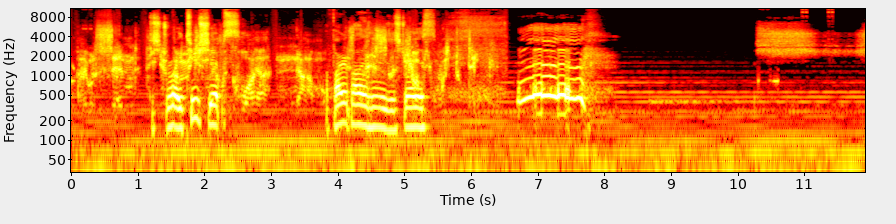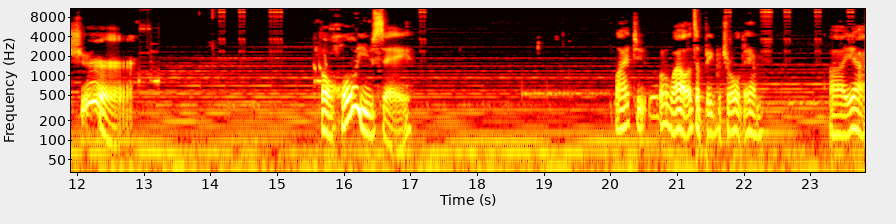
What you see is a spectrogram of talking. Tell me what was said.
I will send Destroy two ships. A fighter pilot is going to destroy us. Uh, sure. The hole, you say? Why to? Oh wow, that's a big patrol. Damn. Uh, yeah.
